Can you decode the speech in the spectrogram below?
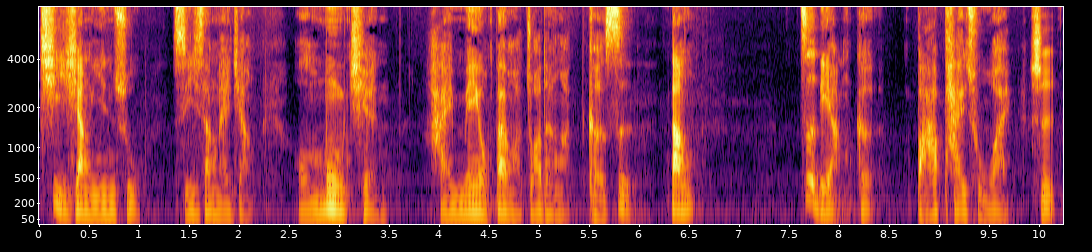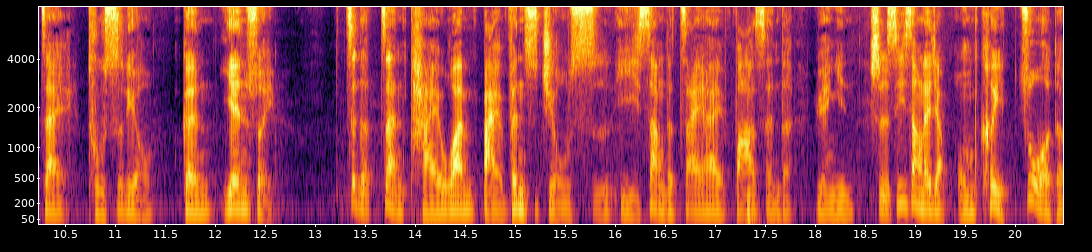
气象因素，实际上来讲，我们目前还没有办法抓得很好。可是，当这两个把它排除外，是在土石流跟淹水，这个占台湾百分之九十以上的灾害发生的原因。是实际上来讲，我们可以做的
